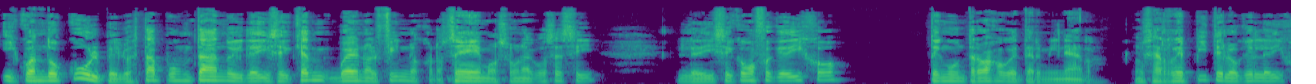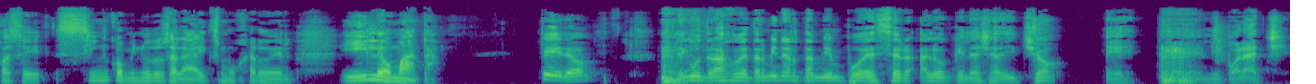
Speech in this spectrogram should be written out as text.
Y cuando Culpe lo está apuntando y le dice, que, bueno, al fin nos conocemos o una cosa así, le dice, ¿cómo fue que dijo? Tengo un trabajo que terminar. O sea, repite lo que él le dijo hace cinco minutos a la ex mujer de él. Y lo mata. Pero tengo un trabajo que terminar, también puede ser algo que le haya dicho este, Liporache.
